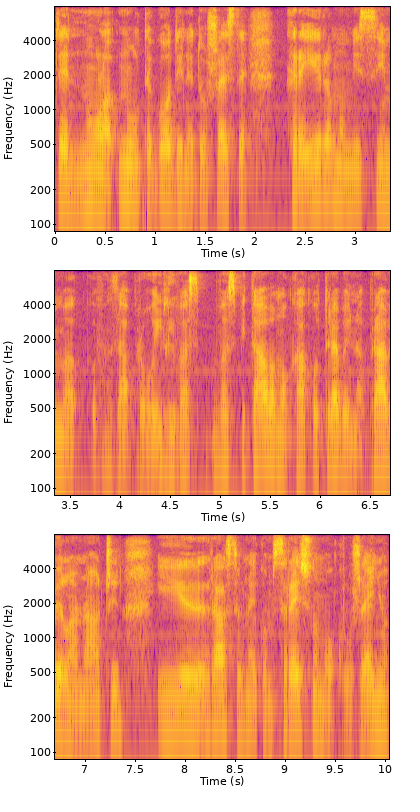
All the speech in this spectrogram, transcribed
te nula, nulte godine do šeste kreiramo, mislim, zapravo, ili vas, vaspitavamo kako treba i na pravilan način i raste u nekom srećnom okruženju,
